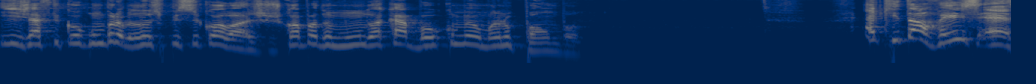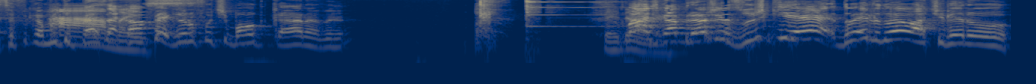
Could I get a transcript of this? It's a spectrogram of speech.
e já ficou com problemas psicológicos. Copa do Mundo acabou com meu mano Pombo. É que talvez é, você fica muito Ah, perto, acaba mas- pegando o futebol do cara, né? Entendeu? Mas Gabriel Jesus, que é. Ele não é o artilheiro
